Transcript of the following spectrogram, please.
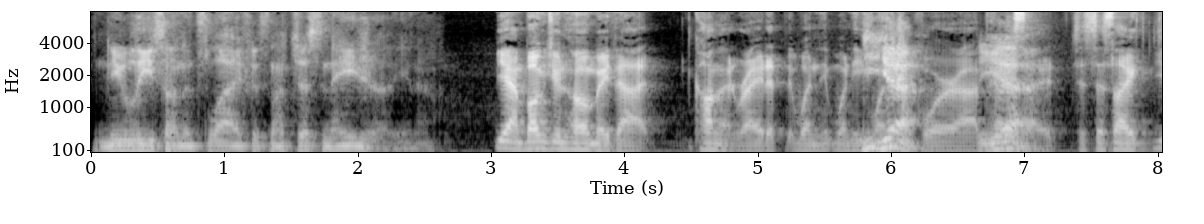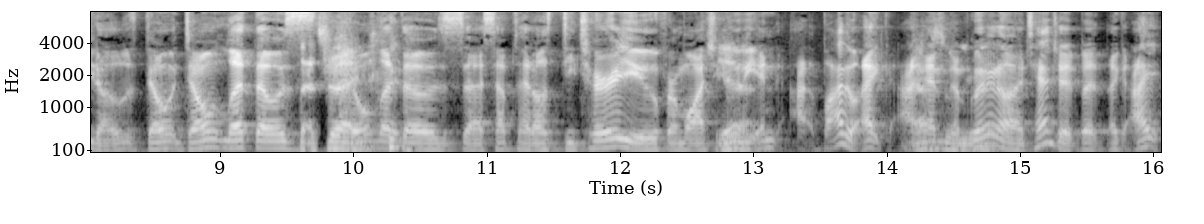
new lease on its life. It's not just in Asia, you know. Yeah, and Bong Joon Ho made that comment right at the, when when he went yeah. for uh, Parasite. Yeah. Just just like you know, don't don't let those right. don't let those uh, subtitles deter you from watching yeah. a movie. And uh, by the way, I, I am going on a tangent, but like I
